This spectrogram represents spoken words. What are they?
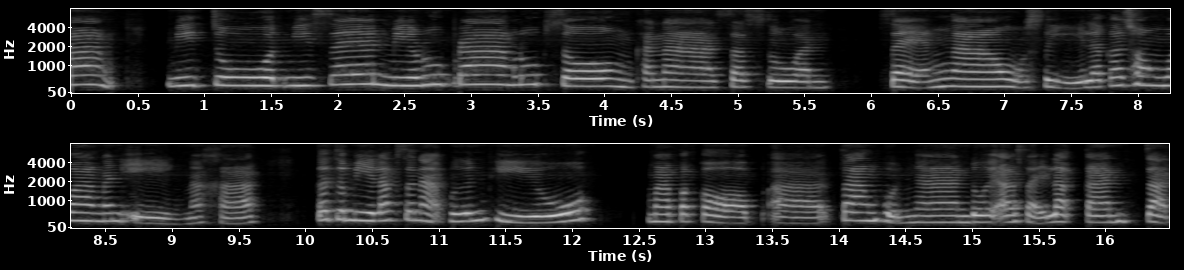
บ้าง มีจุด มีเส้น มีรูปร่าง รูปทรง ขนาด สัดส่วน แสงเงา สีแล้วก็ช่องว่างนั่นเองนะคะ ก็จะมีลักษณะพื้นผิวมาประกอบอาสร้างผลงานโดยอาศัยหลักการจัด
